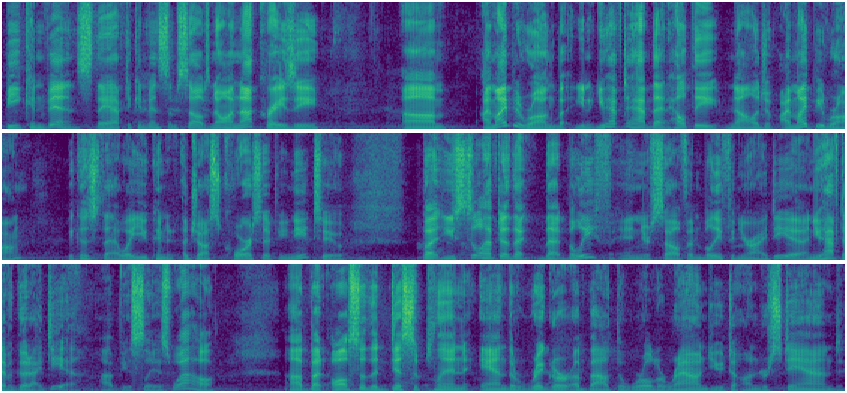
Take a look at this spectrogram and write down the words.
be convinced. They have to convince themselves. No, I'm not crazy. Um, I might be wrong, but you you have to have that healthy knowledge of I might be wrong, because that way you can adjust course if you need to. But you still have to have that, that belief in yourself and belief in your idea, and you have to have a good idea, obviously, as well. Uh, but also the discipline and the rigor about the world around you to understand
